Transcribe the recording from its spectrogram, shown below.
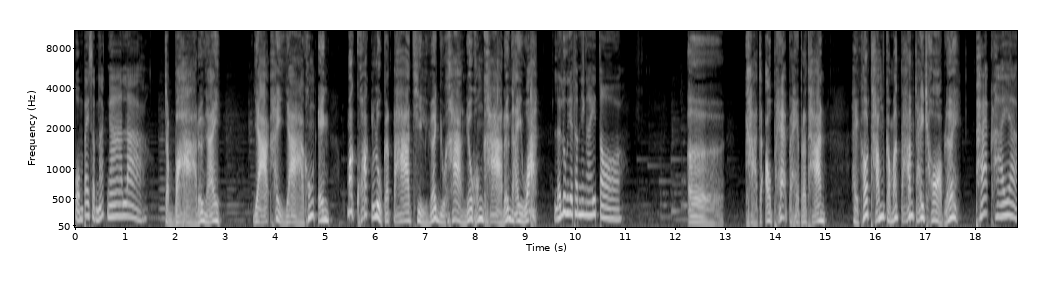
ผมไปสำนักงานล่ะ จะบ้าหรือไง อยากให้ยาของเองมาควักลูกกระตาที่เหลืออยู่ข้างเดียวของข้าหรือไงวะ แล้วลุงจะทำยังไงต่อ เออ ข้าจะเอาแพะไปให้ประธาน ให้เขาทำกับมันตามใจชอบเลย แพะใครอะ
